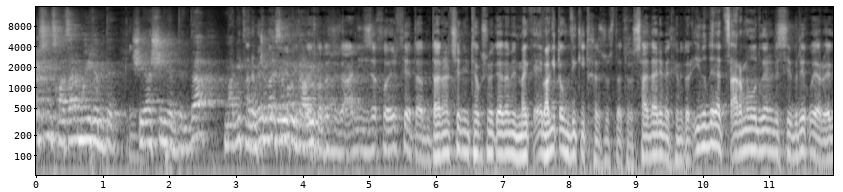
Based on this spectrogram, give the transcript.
ისინი სხვას არ მოიღებდნენ შეაშინებდნენ და მაგით მოჭრდეს რომ გავიყოთ ან ისე ხო ერთია და დანარჩენი 16 ადამიანი მაგიტომ ვიკითხე ზუსტად რომ სად არის მეთქე მეტყვი იმდენად წარმოუდგენელი სიბრიყვია რომ ეგ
